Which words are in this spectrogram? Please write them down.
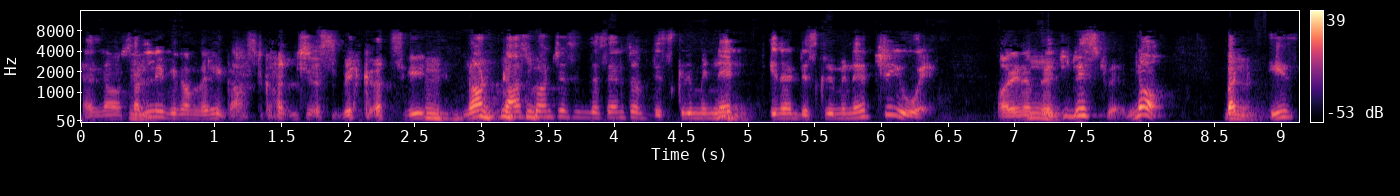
has now suddenly become very caste conscious because he Hmm. not caste conscious in the sense of discriminate in a discriminatory way or in a Hmm. prejudiced way. No. But Hmm. he's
